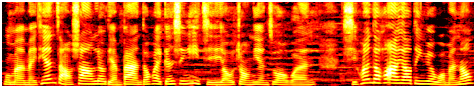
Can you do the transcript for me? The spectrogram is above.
我们每天早上六点半都会更新一集《有种念作文》，喜欢的话要订阅我们哦。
